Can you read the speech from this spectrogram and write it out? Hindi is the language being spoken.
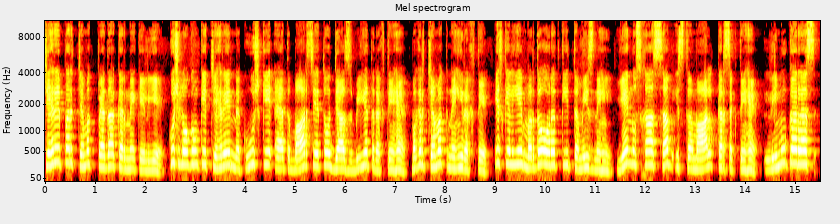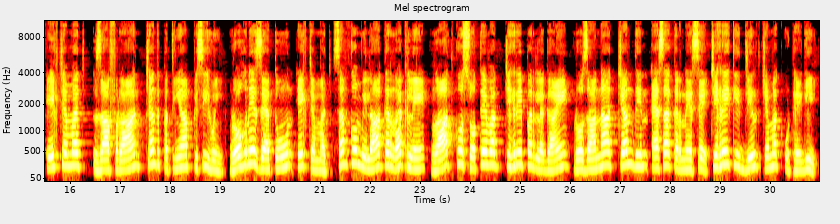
चेहरे पर चमक पैदा करने के लिए कुछ लोगों के चेहरे नकूश के एतबार से तो जाजबियत रखते हैं, मगर चमक नहीं रखते। इसके लिए मर्दो औरत की तमीज नहीं। ये नुस्खा सब इस्तेमाल कर सकते हैं। लीमू का रस एक चम्मच, जाफरान चंद पत्तियाँ पिसी हुई। रोगने जैतून एक चम्मच। सबको मिलाकर रख लें। रात को सोते वक्त चेहरे पर लगाएँ। रोज़ाना चंद दिन ऐसा करने से चेहरे की जिल्द चमक उठेगी।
